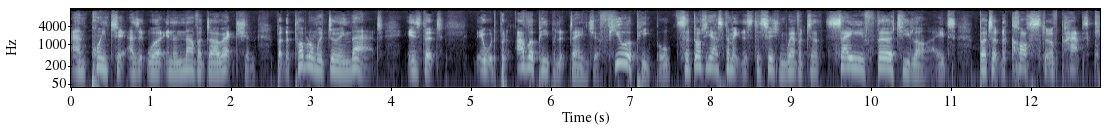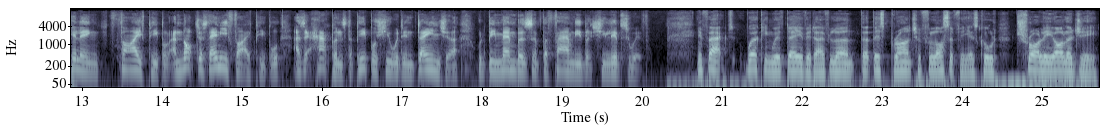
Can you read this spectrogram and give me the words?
and point it, as it were, in another direction. But the problem with doing that is that it would put other people at danger, fewer people. So Dotty has to make this decision whether to save 30 lives, but at the cost of perhaps killing five people, and not just any five people. As it happens, the people she would endanger would be members of the family that she lives with. In fact, working with David, I've learnt that this branch of philosophy is called trolleyology,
